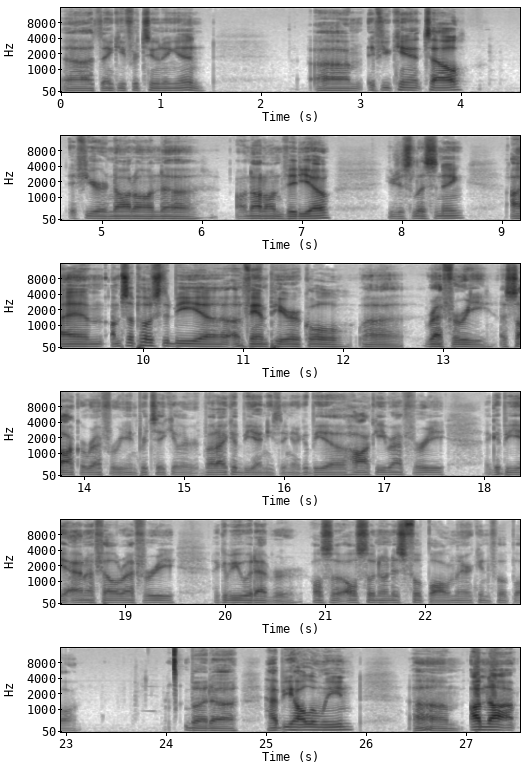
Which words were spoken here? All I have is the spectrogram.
Uh, thank you for tuning in. Um, if you can't tell, if you're not on uh, not on video, you're just listening. I am I'm supposed to be a, a vampirical uh, referee, a soccer referee in particular, but I could be anything. I could be a hockey referee. I could be an NFL referee. I could be whatever. Also, also known as football, American football. But uh, happy Halloween. Um, I'm not.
